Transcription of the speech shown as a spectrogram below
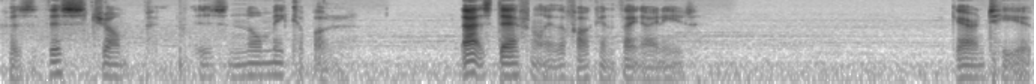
Because this jump is no makeable. That's definitely the fucking thing I need. Guarantee it.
